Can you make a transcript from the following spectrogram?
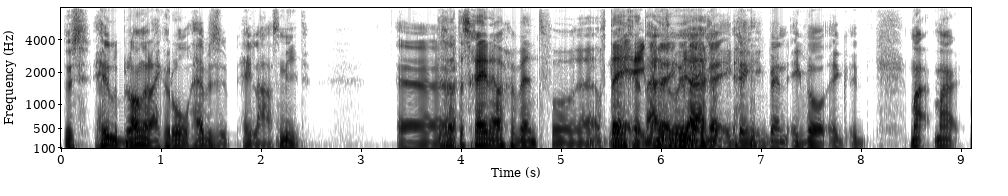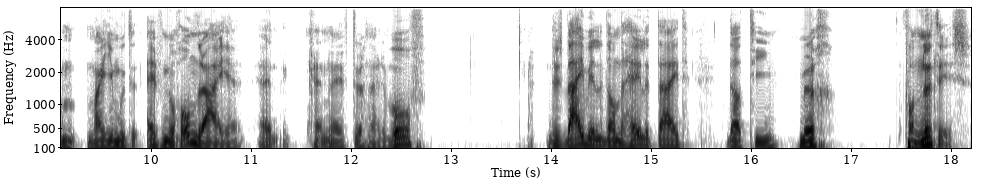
Dus een hele belangrijke rol hebben ze helaas niet. Eh, dus dat is geen argument voor, eh, of tegen nee, het nee, uitroeien nee, nee, ik denk, ik ben, ik wil, ik, ik- maar, maar, maar je moet het even nog omdraaien. En ik ga nu even terug naar de wolf. Dus wij willen dan de hele tijd dat die mug van nut is.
